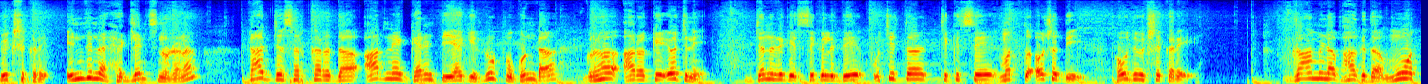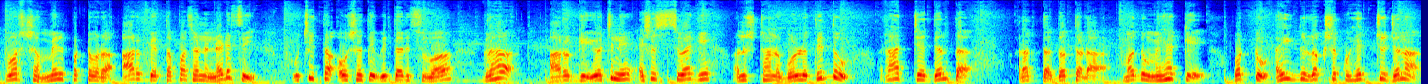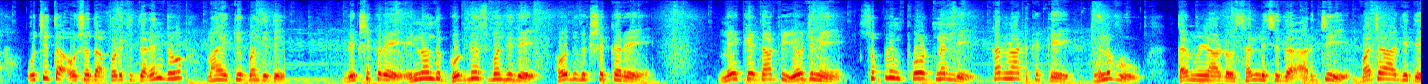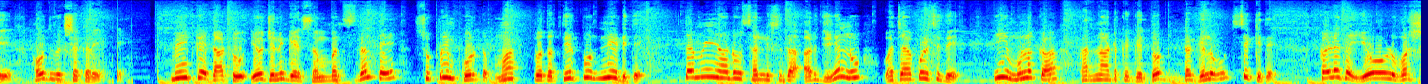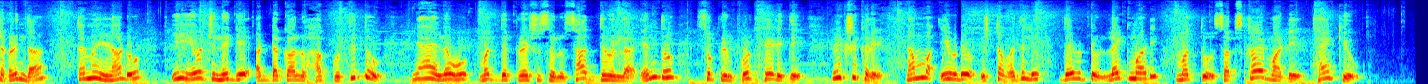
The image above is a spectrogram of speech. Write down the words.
ವೀಕ್ಷಕರೇ, ಇಂದಿನ ಹೆಡ್ಲೈನ್ಸ್ ನೋಡೋಣ. ರಾಜ್ಯ ಸರ್ಕಾರದ ಆರನೇ ಗ್ಯಾರಂಟಿಯಾಗಿ ರೂಪುಗೊಂಡ ಗೃಹ ಆರೋಗ್ಯ ಯೋಜನೆ. ಜನರಿಗೆ ಸಿಗಲಿದೆ ಉಚಿತ ಚಿಕಿತ್ಸೆ ಮತ್ತು ಔಷಧಿ. ಹೌದು ವೀಕ್ಷಕರೇ. ಗ್ರಾಮೀಣ ಭಾಗದ ಮೂವತ್ತು ವರ್ಷ ಮೇಲ್ಪಟ್ಟವರ ಆರೋಗ್ಯ ತಪಾಸಣೆ ನಡೆಸಿ ಉಚಿತ ಔಷಧಿ ವಿತರಿಸುವ ಗೃಹ ಆರೋಗ್ಯ ಯೋಜನೆ ಯಶಸ್ವಿಯಾಗಿ ಅನುಷ್ಠಾನಗೊಳ್ಳುತ್ತಿದ್ದು, ರಾಜ್ಯಾದ್ಯಂತ ರಕ್ತದೊತ್ತಡ, ಮಧುಮೇಹಕ್ಕೆ ಒಟ್ಟು ಐದು ಲಕ್ಷಕ್ಕೂ ಹೆಚ್ಚು ಜನ ಉಚಿತ ಔಷಧ ಪಡೆಯುತ್ತಿದ್ದಾರೆಂದು ಮಾಹಿತಿ ಬಂದಿದೆ. ವೀಕ್ಷಕರೇ, ಇನ್ನೊಂದು ಗುಡ್ ನ್ಯೂಸ್ ಬಂದಿದೆ. ಹೌದು ವೀಕ್ಷಕರೇ. ಮೇಕೆದಾಟು ಯೋಜನೆ ಸುಪ್ರೀಂ ಕೋರ್ಟ್ನಲ್ಲಿ ಕರ್ನಾಟಕಕ್ಕೆ ಗೆಲುವು. ತಮಿಳುನಾಡು ಸಲ್ಲಿಸಿದ ಅರ್ಜಿ ವಜಾ ಆಗಿದೆ. ಹೌದು ವೀಕ್ಷಕರೇ. ಮೇಕೆದಾಟು ಯೋಜನೆಗೆ ಸಂಬಂಧಿಸಿದಂತೆ ಸುಪ್ರೀಂ ಕೋರ್ಟ್ ಮಹತ್ವದ ತೀರ್ಪು ನೀಡಿದೆ. ತಮಿಳುನಾಡು ಸಲ್ಲಿಸಿದ ಅರ್ಜಿಯನ್ನು ವಜಾಗೊಳಿಸಿದೆ. ಈ ಮೂಲಕ ಕರ್ನಾಟಕಕ್ಕೆ ದೊಡ್ಡ ಗೆಲುವು ಸಿಕ್ಕಿದೆ. ಕಳೆದ ಏಳು ವರ್ಷಗಳಿಂದ ತಮಿಳುನಾಡು ಈ ಯೋಜನೆಗೆ ಅಡ್ಡಕಾಲು ಹಾಕುತ್ತಿದ್ದು, ನ್ಯಾಯಾಲಯವು ಮಧ್ಯಪ್ರವೇಶಿಸಲು ಸಾಧ್ಯವಿಲ್ಲ ಎಂದು ಸುಪ್ರೀಂ ಕೋರ್ಟ್ ಹೇಳಿದೆ. ವೀಕ್ಷಕರೇ, ನಮ್ಮ ಈ ವಿಡಿಯೋ ಇಷ್ಟವಾದಲ್ಲಿ ದಯವಿಟ್ಟು ಲೈಕ್ ಮಾಡಿ ಮತ್ತು ಸಬ್ಸ್ಕ್ರೈಬ್ ಮಾಡಿ. Thank you.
